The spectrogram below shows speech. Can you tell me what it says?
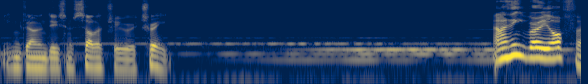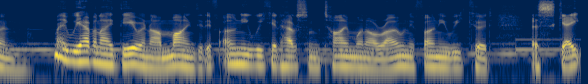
you can go and do some solitary retreat. And I think very often, maybe we have an idea in our mind that if only we could have some time on our own, if only we could escape,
